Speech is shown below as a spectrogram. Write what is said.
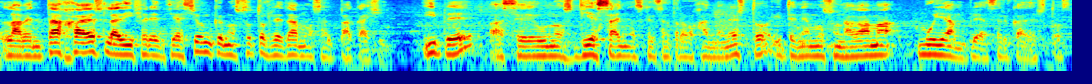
La ventaja es la diferenciación que nosotros le damos al packaging. IP hace unos 10 años que está trabajando en esto y tenemos una gama muy amplia acerca de estos.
